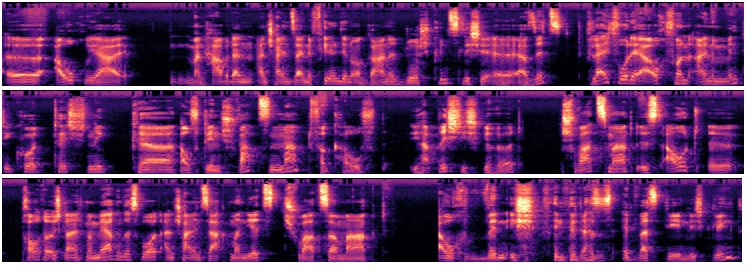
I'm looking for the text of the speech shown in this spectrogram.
äh, auch, ja, man habe dann anscheinend seine fehlenden Organe durch künstliche äh, ersetzt. Vielleicht wurde er auch von einem Manticore-Techniker auf den schwarzen Markt verkauft. Ihr habt richtig gehört. Schwarzmarkt ist out. Äh, braucht ihr euch gar nicht mal merken, das Wort. Anscheinend sagt man jetzt schwarzer Markt. Auch wenn ich finde, dass es etwas dämlich klingt.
